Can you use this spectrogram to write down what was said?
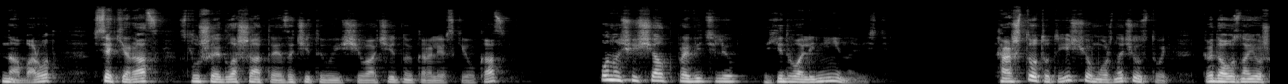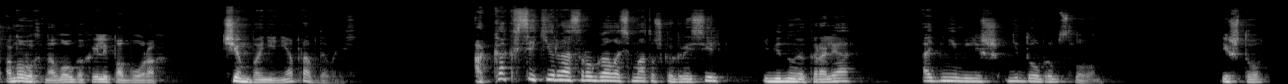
Наоборот, всякий раз, слушая глашатая, зачитывающего очередной королевский указ, он ощущал к правителю едва ли не ненависть. А что тут еще можно чувствовать, когда узнаешь о новых налогах или поборах, чем бы они ни оправдывались? А как всякий раз ругалась матушка Грейсиль, именуя короля одним лишь недобрым словом. И что?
